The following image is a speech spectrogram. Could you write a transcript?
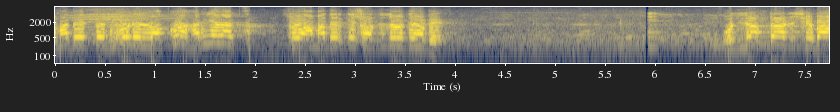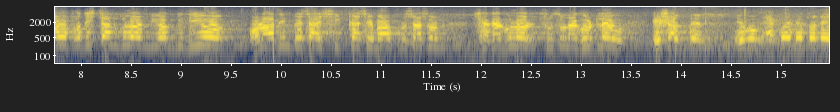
আমাদের তো জীবনের লক্ষ্য হারিয়ে যাচ্ছে। সো আমাদেরকে সচেতন হতে হবে। অধিদপ্তর সেবা ও প্রতিষ্ঠানগুলোর নিয়োগ বিধি ও অনার্সিং পেশায় শিক্ষা, সেবা ও প্রশাসন শাখাগুলোর সূচনা ঘটলেও এসব দেন এবং একই বেতনে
